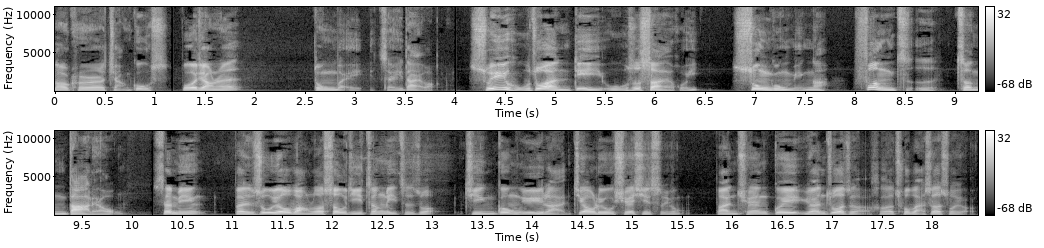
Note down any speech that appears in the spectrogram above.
唠嗑讲故事，播讲人：东北贼大王，《水浒传》第五十三回，宋公明啊，奉旨征大辽。声明：本书由网络收集整理制作，仅供预览、交流、学习使用，版权归原作者和出版社所有，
